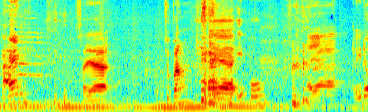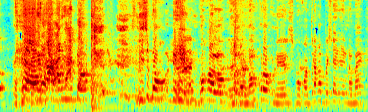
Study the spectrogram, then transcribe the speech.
Daeng. Saya Cupang. Kayak Ipung. Saya Rido. Rido. Di semua nih, gua kalau kalau nongkrong nih, semua kontrakan pasti ada yang namanya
